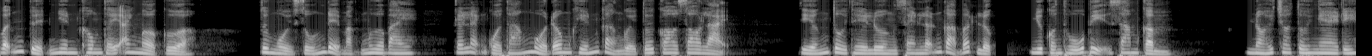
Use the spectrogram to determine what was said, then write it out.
Vẫn tuyệt nhiên không thấy anh mở cửa. Tôi ngồi xuống để mặc mưa bay. Cái lạnh của tháng mùa đông khiến cả người tôi co do lại. Tiếng tôi thê lương xen lẫn cả bất lực, Như con thú bị giam cầm. Nói cho tôi nghe đi.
